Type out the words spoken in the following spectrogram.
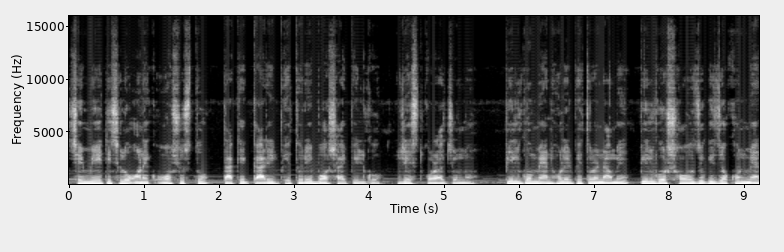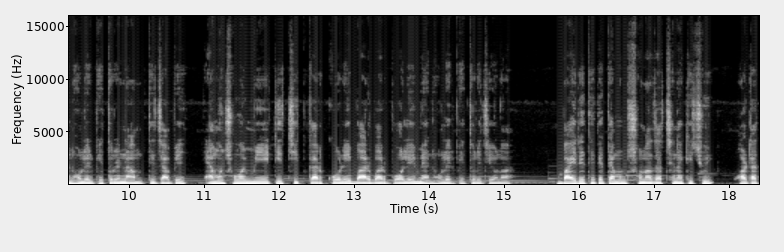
সেই মেয়েটি ছিল অনেক অসুস্থ, তাকে গাড়ির ভেতরে বসায় পিলগো, রেস্ট করার জন্য। পিলগো ম্যানহোলের ভেতরে নামে। পিলগোর সহযোগী যখন ম্যানহোলের ভেতরে নামতে যাবে, এমন সময় মেয়েটি চিৎকার করে বারবার বলে, ম্যানহোলের ভেতরে যেও না। বাইরে থেকে তেমন শোনা যাচ্ছে না কিছুই। হঠাৎ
